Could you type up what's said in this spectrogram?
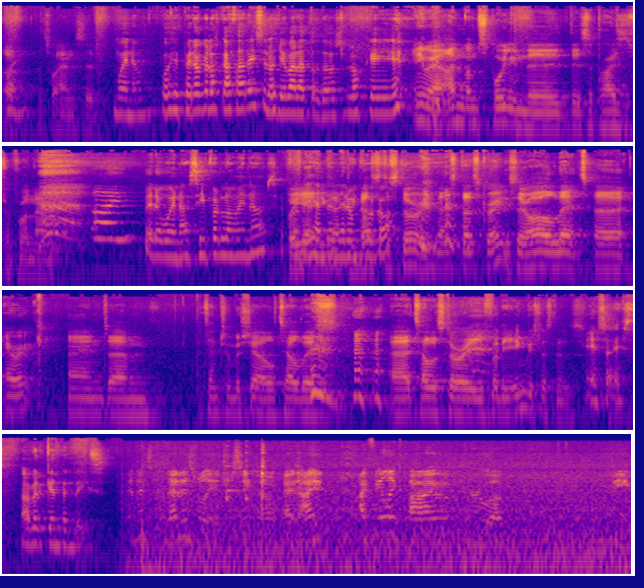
Oh, Joder. that's what I understood. Bueno, pues espero que los cazara y se los llevara a todos. Los que. Anyway, I'm, I'm spoiling the, the surprises for everyone now. Ay, pero bueno, así por lo menos But podéis yeah, entender exactly. un That's poco. the story. That's that's great. So I'll let uh, Eric and um, potential Michelle tell this, uh, tell the story for the English listeners. Eso es. A ver qué entendéis. That is that is really interesting though, and I I feel like I grew up being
